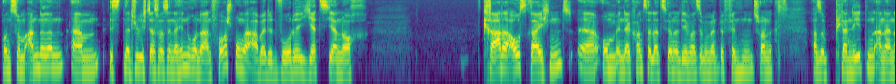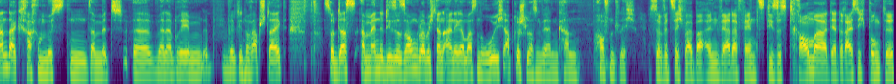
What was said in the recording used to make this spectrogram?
Und zum anderen ähm, ist natürlich das, was in der Hinrunde an Vorsprung erarbeitet wurde, jetzt ja noch gerade ausreichend, äh, um in der Konstellation, in der wir uns im Moment befinden, schon also Planeten aneinander krachen müssten, damit äh, Werder Bremen wirklich noch absteigt, sodass am Ende die Saison, glaube ich, dann einigermaßen ruhig abgeschlossen werden kann. Hoffentlich. ist so witzig, weil bei allen Werder-Fans dieses Trauma der 30 Punkte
